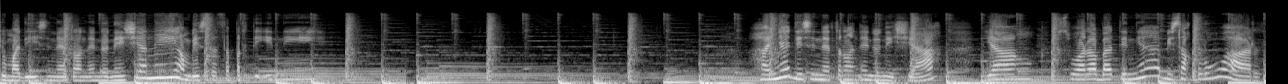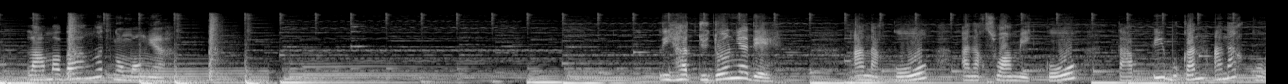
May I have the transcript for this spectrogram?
cuma di sinetron Indonesia nih yang bisa seperti ini. Hanya di sinetron Indonesia yang suara batinnya bisa keluar. Lama banget ngomongnya. Lihat judulnya deh. Anakku, anak suamiku, tapi bukan anakku.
